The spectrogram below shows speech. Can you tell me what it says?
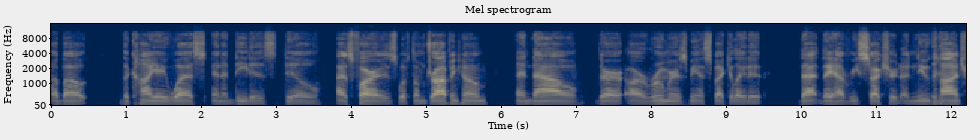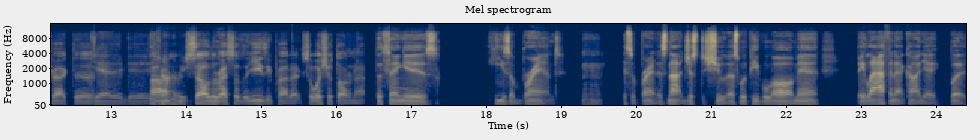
about the Kanye West and Adidas deal as far as with them dropping him, and now there are rumors being speculated that they have restructured a new They did. contract to Yeah, they did. They're trying to um, re- sell the rest of the Yeezy product. So, what's your thought on that? The thing is, he's a brand. Mhm. It's a brand. It's not just a shoe. That's what people. Oh man, they laughing at Kanye, but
